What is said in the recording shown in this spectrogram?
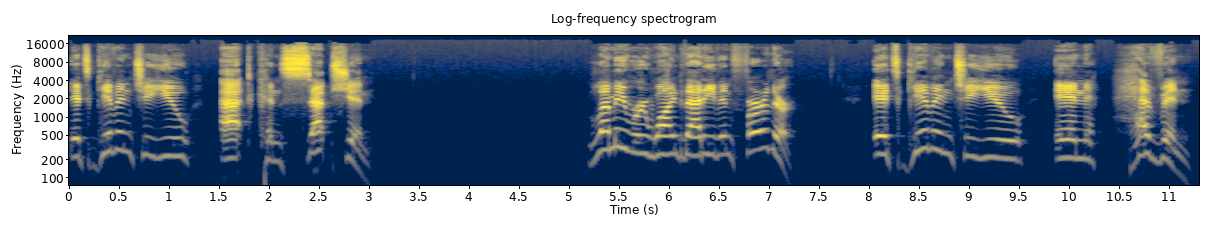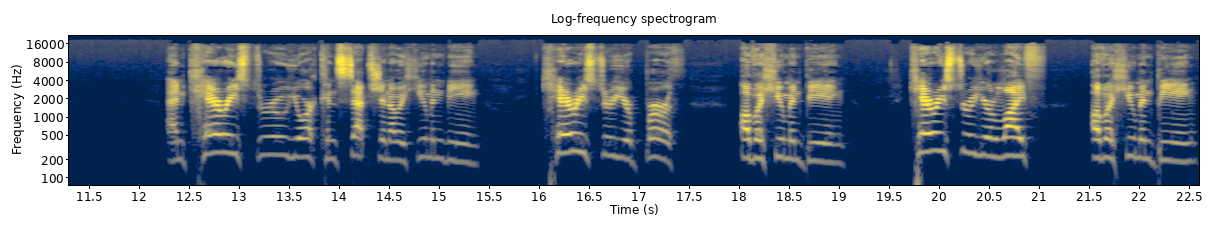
It's given to you at conception. Let me rewind that even further. It's given to you in heaven and carries through your conception of a human being, carries through your birth of a human being, carries through your life of a human being.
